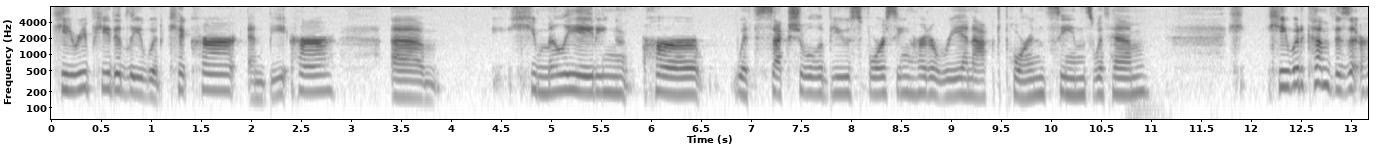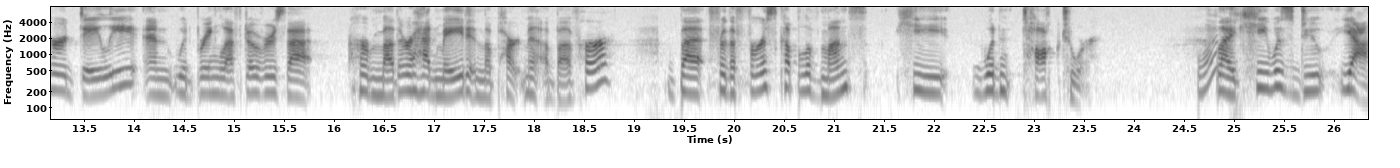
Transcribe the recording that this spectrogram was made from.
He repeatedly would kick her and beat her, um, humiliating her with sexual abuse, forcing her to reenact porn scenes with him. He, he would come visit her daily and would bring leftovers that her mother had made in the apartment above her. But for the first couple of months, he wouldn't talk to her. What? Like he was do yeah.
